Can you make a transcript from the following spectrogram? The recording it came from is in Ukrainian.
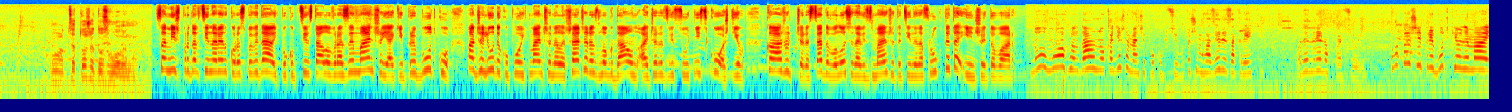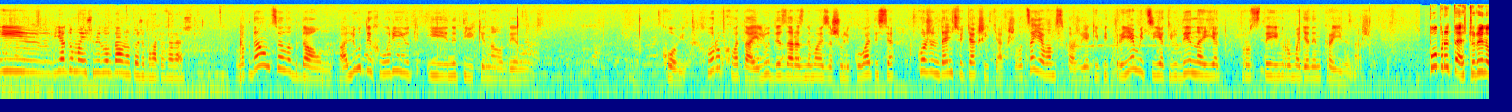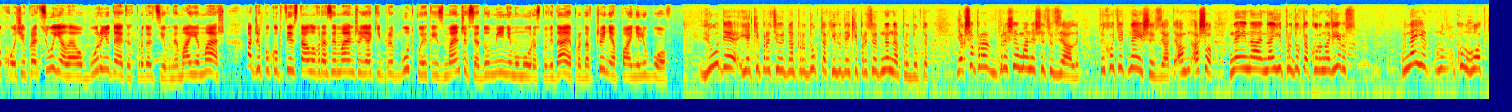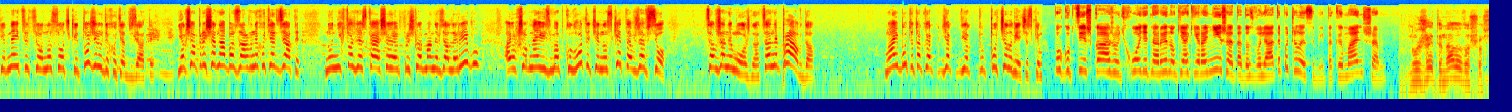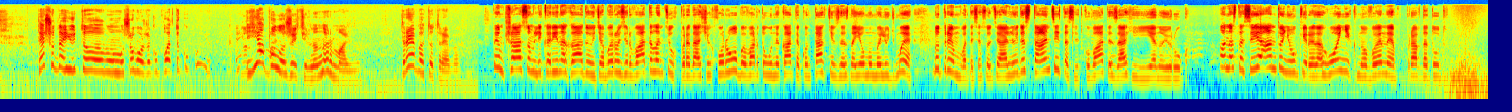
О, Це теж дозволено. Самі ж продавці на ринку розповідають, покупців стало в рази менше, як і прибутку, адже люди купують менше не лише через локдаун, а й через відсутність коштів. Кажуть, через це довелося навіть зменшити ціни на фрукти та інший товар. Ну, умовах локдауну, звісно, менше покупців, бо то, що магазини закриті, один ринок працює. Ну, По-перше, прибутків немає, і я думаю, що від локдауну теж багато залежить. Локдаун це локдаун, а люди хворіють і не тільки на один ковід. Хвороб хватає. Люди зараз не мають за що лікуватися. Кожен день все тягше і тягше. Оце я вам скажу, як і підприємець, і як людина, і як простий громадянин країни нашої. Попри те, що ринок хоч і працює, але обуренню деяких продавців немає меж. Адже покупців стало в рази менше, як і прибутку, який зменшився до мінімуму, розповідає продавчиня пані Любов. Люди, які працюють на продуктах, і люди, які працюють не на продуктах. Якщо при- прийшли в мене щось взяли, то хочуть в неї щось взяти. А що, в неї на, на її продуктах коронавірус? В неї ну, колготки, в неї це цього, носочки, теж люди хочуть взяти. Якщо прийшли на базар, вони хочуть взяти. Ну ніхто ж не скаже, що як прийшли в мене взяли рибу, а якщо в неї візьмуть колготи чи носки, це вже все. Це вже не можна. Це неправда. Має бути так, як, як, як по- по-чоловічески. Покупці ж кажуть, ходять на ринок, як і раніше, та дозволяти почали собі таки менше. Ну жити треба за щось. Те, що дають, то що можна купувати, купую. Я положительно, нормально. Треба, то треба. Тим часом лікарі нагадують, аби розірвати ланцюг передачі хвороби, варто уникати контактів з незнайомими людьми, дотримуватися соціальної дистанції та слідкувати за гігієною рук. Анастасія Антонюк, Ірина Гойнік. Новини. Правда тут.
